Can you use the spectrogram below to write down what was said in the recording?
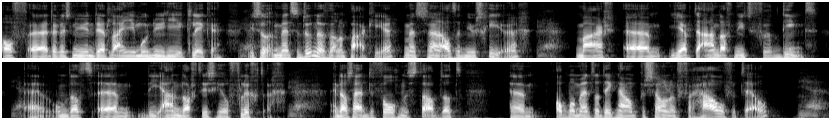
Of eh, er is nu een deadline, je moet nu hier klikken. Ja. Je zult- mensen doen dat wel een paar keer. Mensen zijn altijd nieuwsgierig. Ja. Maar ehm, je hebt de aandacht niet verdiend. Ja. Hè, omdat ehm, die aandacht is heel vluchtig. Ja. En dat is eigenlijk de volgende stap. Dat ehm, op het moment dat ik nou een persoonlijk verhaal vertel... ja.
